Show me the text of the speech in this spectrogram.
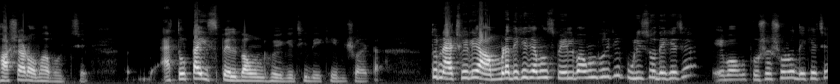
ভাষার অভাব হচ্ছে। এতটাই স্পেল বাউন্ড হয়ে গেছি দেখে বিষয়টা। তো ন্যাচারালি আমরা দেখে যেমন স্পেল বাউন্ড হয়েছি, পুলিশও দেখেছে এবং প্রশাসনও দেখেছে।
